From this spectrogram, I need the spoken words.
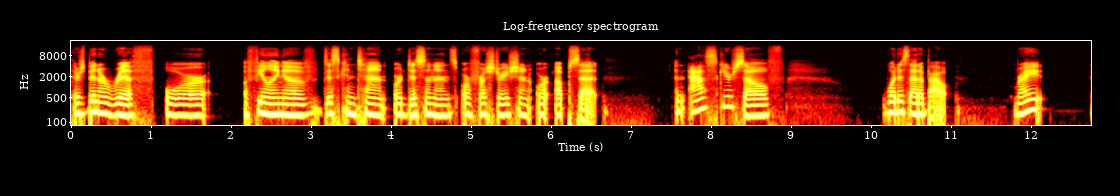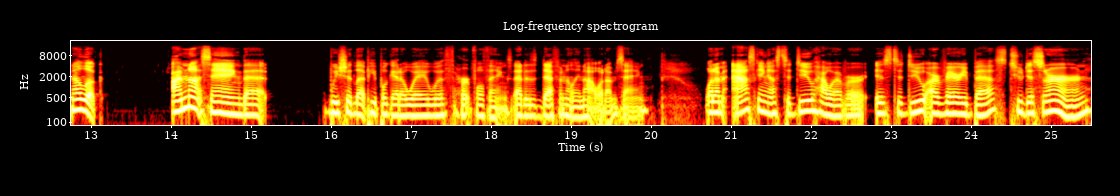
there's been a riff or a feeling of discontent or dissonance or frustration or upset. And ask yourself, what is that about? Right? Now, look, I'm not saying that we should let people get away with hurtful things. That is definitely not what I'm saying. What I'm asking us to do, however, is to do our very best to discern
